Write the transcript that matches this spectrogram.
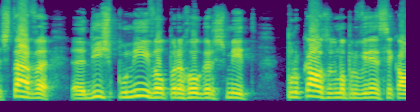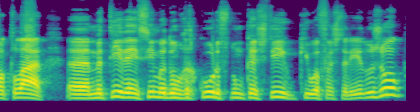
estava disponível para Roger Schmidt por causa de uma providência cautelar uh, metida em cima de um recurso, de um castigo que o afastaria do jogo.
